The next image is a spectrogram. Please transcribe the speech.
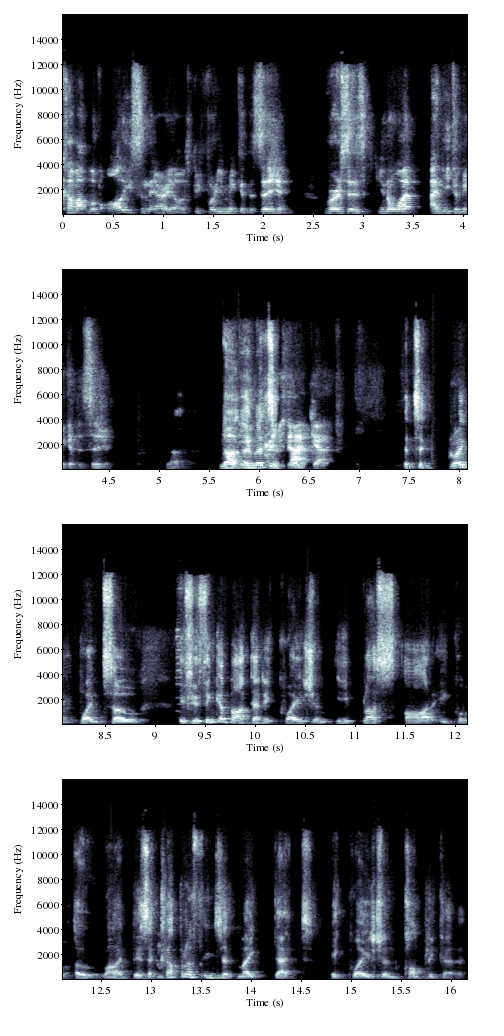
come up with all these scenarios before you make a decision. Versus, you know what, I need to make a decision. Yeah. No, and that's a, that gap? It's a great point. So if you think about that equation, E plus R equal O, right? There's a mm-hmm. couple of things that make that equation complicated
